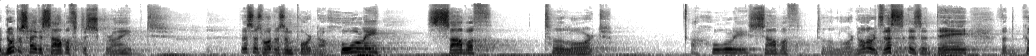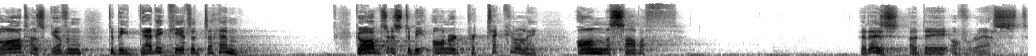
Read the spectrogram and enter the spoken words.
But notice how the Sabbath's described. This is what is important a holy Sabbath to the Lord. A holy Sabbath to the Lord. In other words, this is a day that God has given to be dedicated to Him. God is to be honoured particularly on the Sabbath. It is a day of rest,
